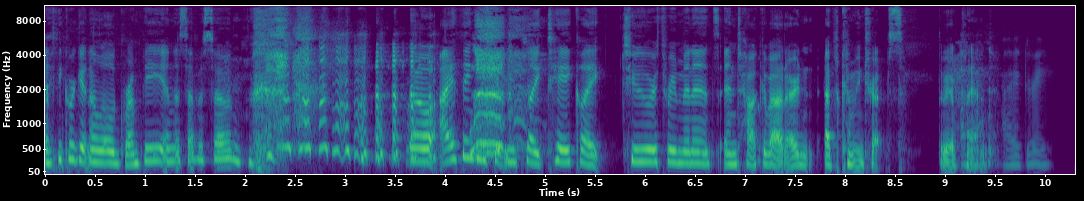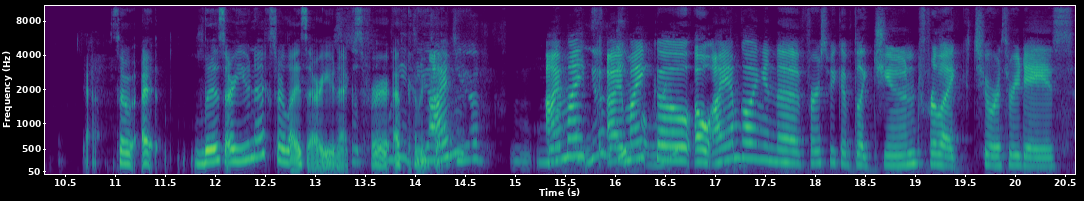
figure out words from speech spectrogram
I think we're getting a little grumpy in this episode. so I think we should each like take like two or three minutes and talk about our upcoming trips that we have planned. I agree. Yeah. So, uh, Liz, are you next, or Liza, are you next so, for wait, upcoming? Have, have I might. I April, might go. Right? Oh, I am going in the first week of like June for like two or three days.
